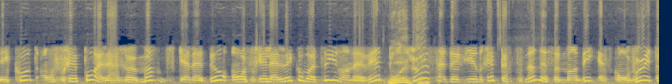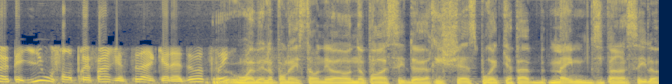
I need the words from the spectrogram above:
écoute, on serait pas à la remorque du Canada, on serait la locomotive en avant, puis Ouais, là, ça deviendrait pertinent de se demander est-ce qu'on veut être un pays ou si on préfère rester dans le Canada, tu sais? Ouais, mais là, pour l'instant, on n'a pas assez de richesse pour être capable même d'y penser, là.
